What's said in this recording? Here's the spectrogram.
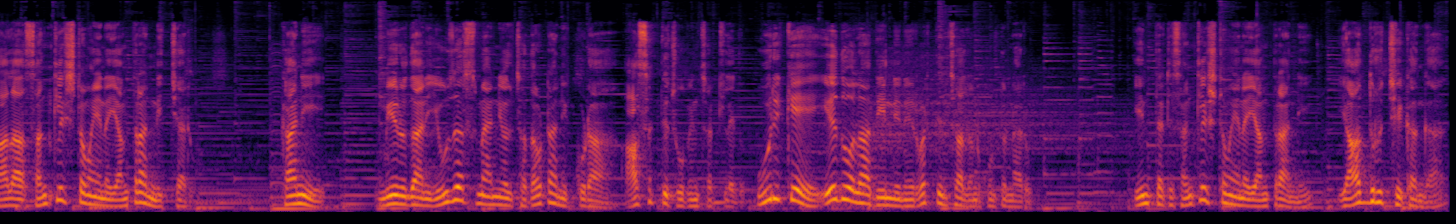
చాలా సంక్లిష్టమైన యంత్రాన్ని ఇచ్చారు కానీ మీరు దాని యూజర్స్ మాన్యువల్ చదవటానికి కూడా ఆసక్తి చూపించట్లేదు. ఊరికే ఏదోలా దీన్ని నిర్వర్తించాలనుకుంటున్నారు. ఇంతటి సంక్లిష్టమైన యంత్రాన్ని యాదృచ్ఛికంగా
